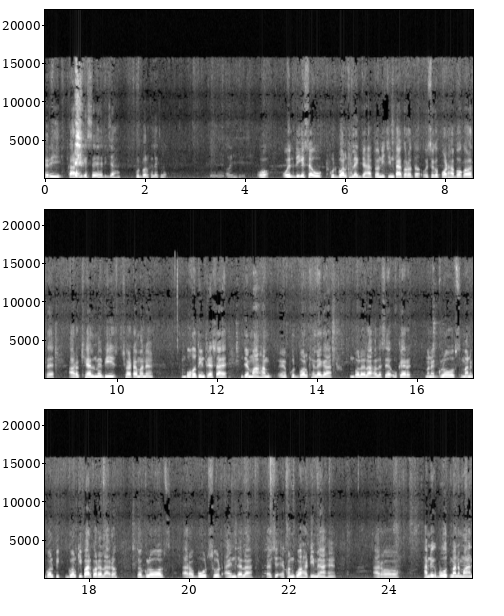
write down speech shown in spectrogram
হেরি কার দিকে সে হেরি যাহা ফুটবল খেলে খেলে ও ওইল दिखे से वो फुटबॉल खेले जहाँ तो नहीं चिंता करो तो वैसे को पढ़ाबो करो थे और खेल में भी छोटा माने बहुत इंटरेस्ट है जे माँ हम ए, फुटबॉल खेलेगा बोलेला हले से उकेर माने ग्लोव्स माने गोलपी गोलकीपार करेला आरो तो ग्लोव्स আর বুট শুট আইন দেলা তাৰপিছত এখন গুৱাহাটী মে আহে আৰু हमने बहुत মানে মান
